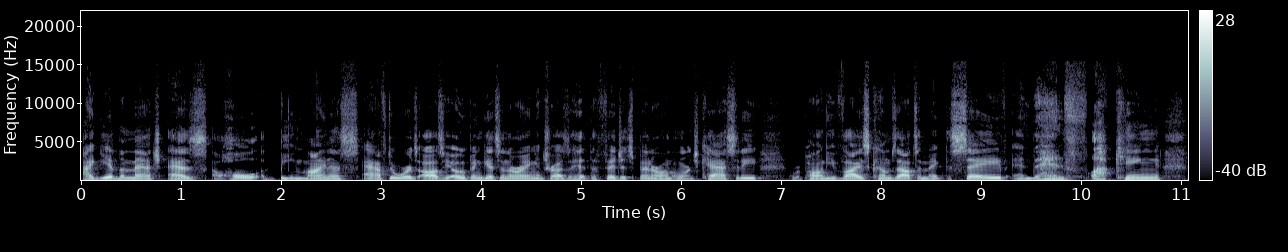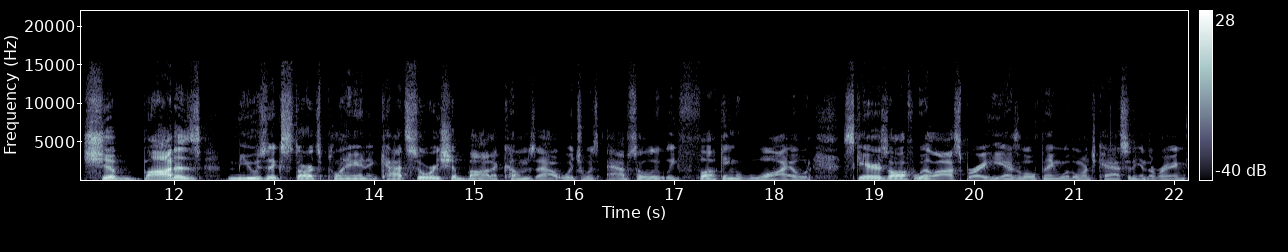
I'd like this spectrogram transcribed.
I give the match as a whole a B minus. Afterwards, Aussie Open gets in the ring and tries to hit the fidget spinner on Orange Cassidy. Roppongi Vice comes out to make the save, and then fucking Shibata's music starts playing, and Katsuyori Shibata comes out, which was absolutely fucking wild. Scares off Will Ospreay. He has a little thing with Orange Cassidy in the ring.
